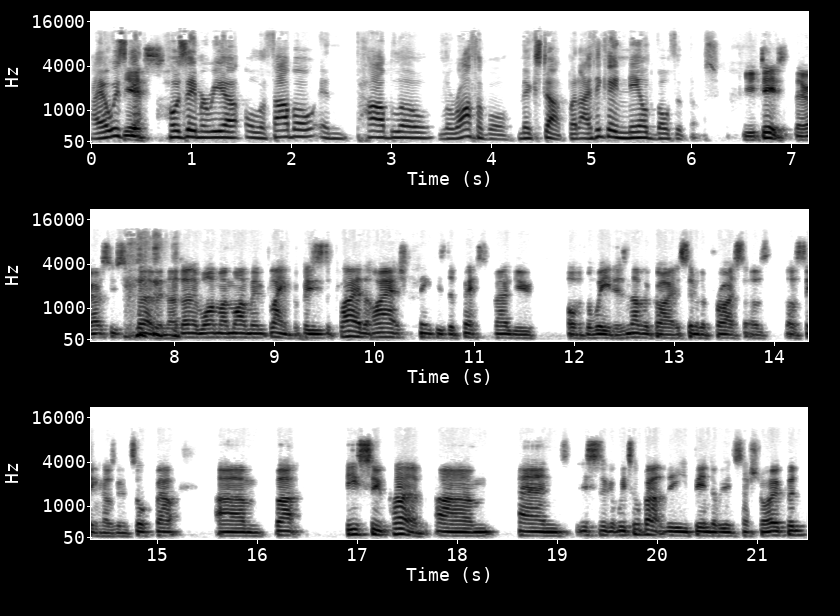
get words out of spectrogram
I always yes. get Jose Maria Olazabal and Pablo Larrazabal mixed up, but I think I nailed both of those. You did. They're absolutely superb. and I don't know why my mind went blank because he's the player that I actually think is the best value of the week. There's another guy at a similar price that I was, I was thinking I was going to talk about. Um, but he's superb. Um, and this is we talk about the BMW International Open,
